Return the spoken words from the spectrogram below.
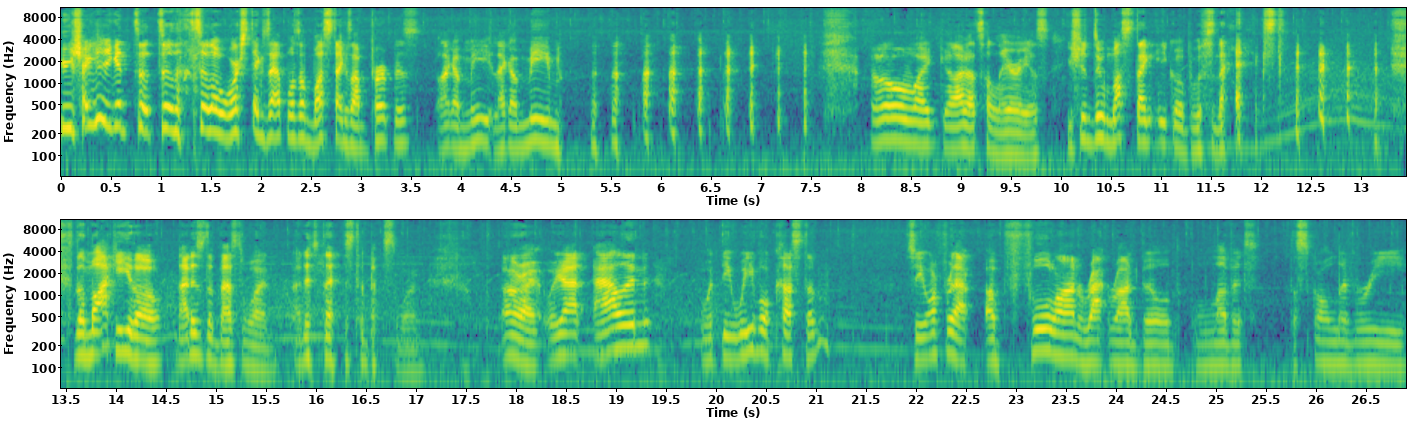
You're changing it to, to, to the worst examples of Mustangs on purpose, like a me, like a meme. oh my god, that's hilarious. You should do Mustang EcoBoost next. The Mach-E though, that is the best one. That is that is the best one. All right, we got Alan with the Weevil Custom. So you went for that a full-on rat rod build. Love it. The skull livery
